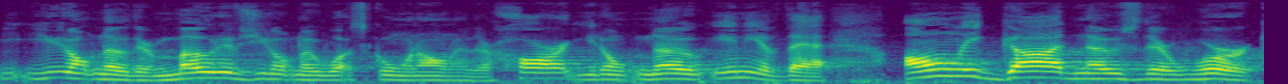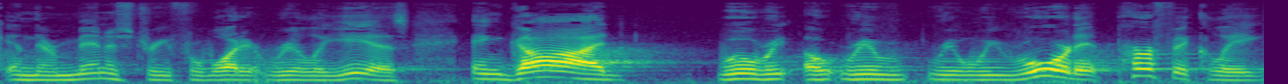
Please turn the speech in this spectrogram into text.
You don't know their motives. You don't know what's going on in their heart. You don't know any of that. Only God knows their work and their ministry for what it really is. And God will re- uh, re- reward it perfectly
